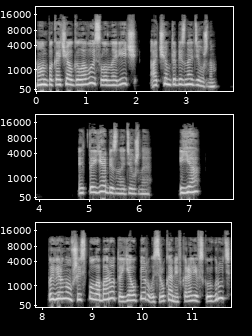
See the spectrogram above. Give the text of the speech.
Он покачал головой, словно речь о чем-то безнадежном. «Это я безнадежная. Я?» Повернувшись в полоборота, я уперлась руками в королевскую грудь,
